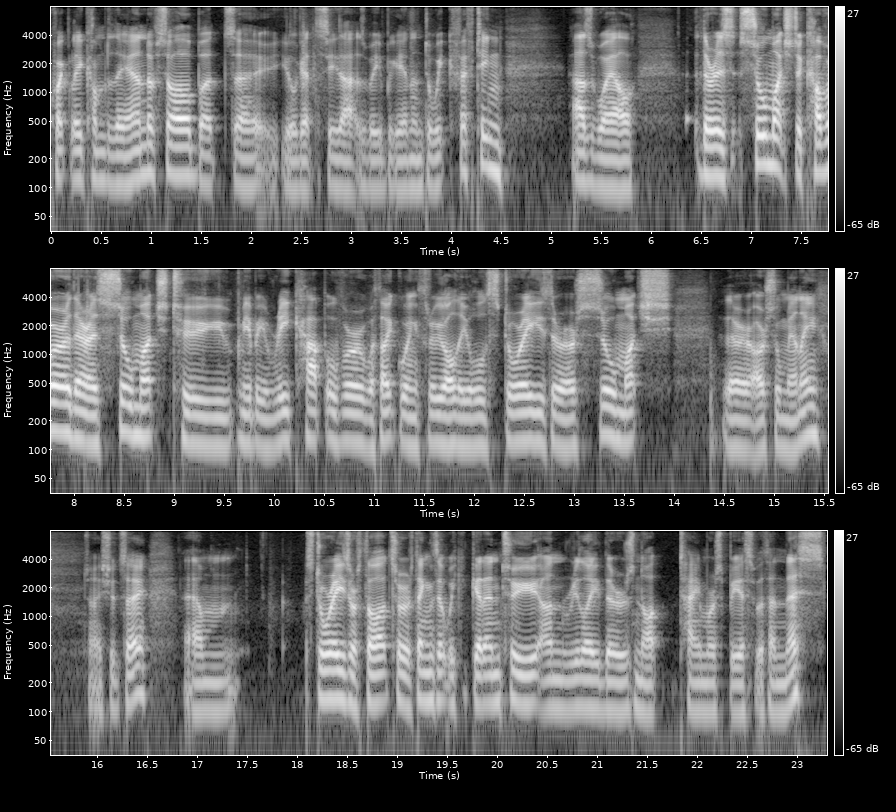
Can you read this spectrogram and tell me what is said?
quickly come to the end of Saul, but uh, you'll get to see that as we begin into week 15 as well. There is so much to cover, there is so much to maybe recap over without going through all the old stories. There are so much, there are so many, I should say, um, stories or thoughts or things that we could get into, and really there's not time or space within this.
